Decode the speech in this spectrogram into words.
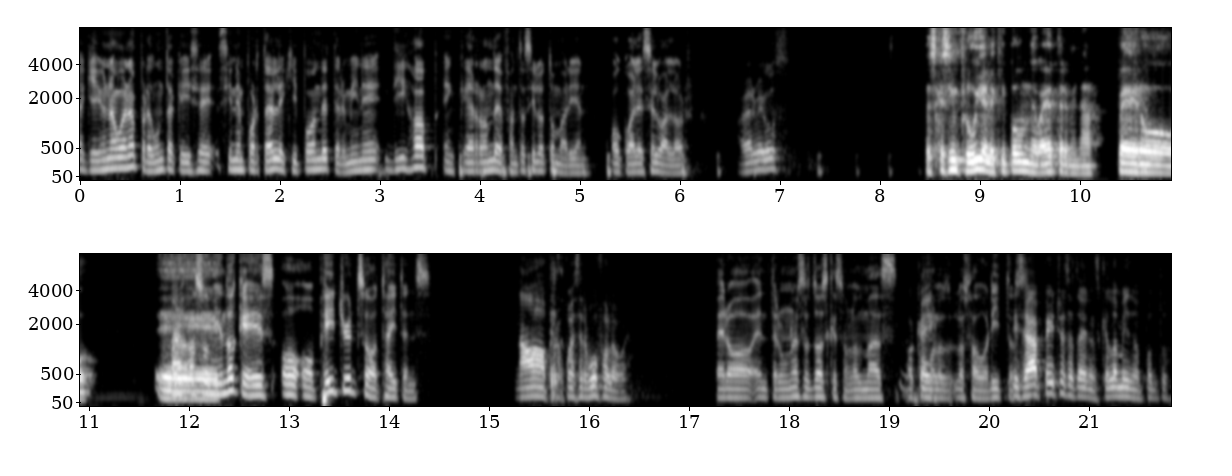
Aquí hay una buena pregunta que dice, sin importar el equipo donde termine D-Hop, ¿en qué ronda de fantasy lo tomarían? ¿O cuál es el valor? A ver, amigos. Es que sí influye el equipo donde vaya a terminar, pero... eh, Asumiendo que es o, o Patriots o Titans. No, pero puede ser Buffalo, güey. Pero entre uno de esos dos que son los más, como los, los favoritos. Si se va Patriots o Titans, que es lo mismo, punto.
